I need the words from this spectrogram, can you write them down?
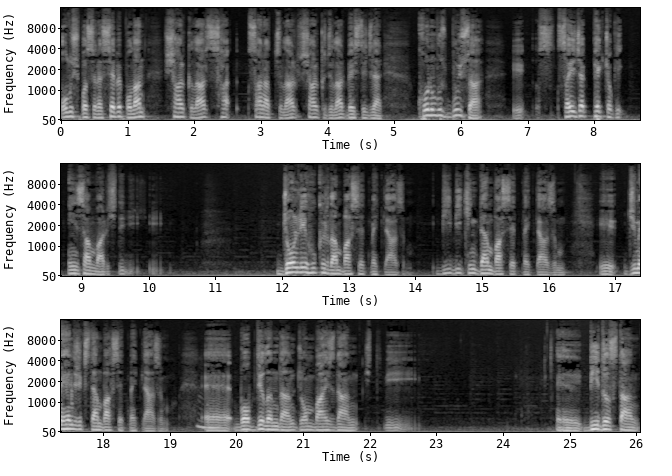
oluşmasına sebep olan şarkılar, sa- sanatçılar, şarkıcılar, besteciler. Konumuz buysa e, sayacak pek çok insan var. İşte e, John Lee Hooker'dan bahsetmek lazım. B.B. King'den bahsetmek lazım. E, Jimi Hendrix'ten bahsetmek lazım. E, Bob Dylan'dan, John Baez'dan, işte, e, e, Beatles'tan.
